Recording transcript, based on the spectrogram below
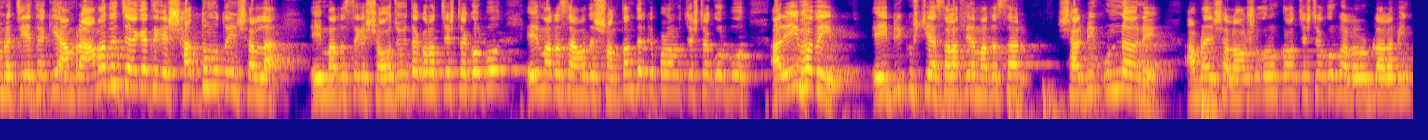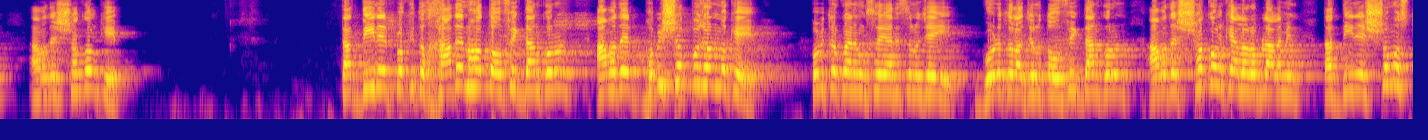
আমরা চেয়ে থাকি, আমরা আমাদের জায়গা থেকে সাধ্যমতো ইনশাল্লাহ এই মাদ্রাসাকে সহযোগিতা করার চেষ্টা করব, এই মাদ্রাসা আমাদের সন্তানদেরকে পড়ানোর চেষ্টা করব। আর এইভাবেই এই ব্রিকুষ্টিয়া সালাফিয়া মাদ্রাসার সার্বিক উন্নয়নে আমরা ইনশাল্লাহ অংশগ্রহণ করার চেষ্টা করব, আল্লাহ রবুল্লা আলমিন আমাদের সকলকে তার দিনের প্রকৃত খাদেম হওয়া তৌফিক দান করুন। আমাদের ভবিষ্যৎ প্রজন্মকে পবিত্র কোরআন এবং সহি হাদিস অনুযায়ী গড়ে তোলার জন্য তৌফিক দান করুন। আমাদের সকলকে আল্লাহ রবুল্লা আলমিন তার দিনের সমস্ত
